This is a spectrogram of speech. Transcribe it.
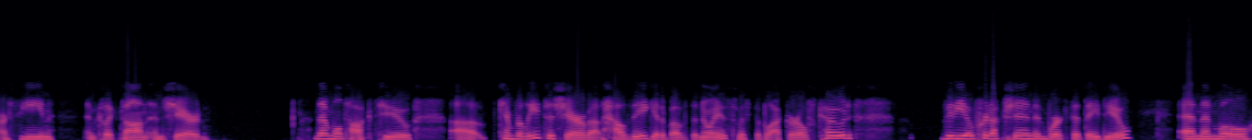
are seen and clicked on and shared. Then we'll talk to uh, Kimberly to share about how they get above the noise with the Black Girls Code video production and work that they do. And then we'll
